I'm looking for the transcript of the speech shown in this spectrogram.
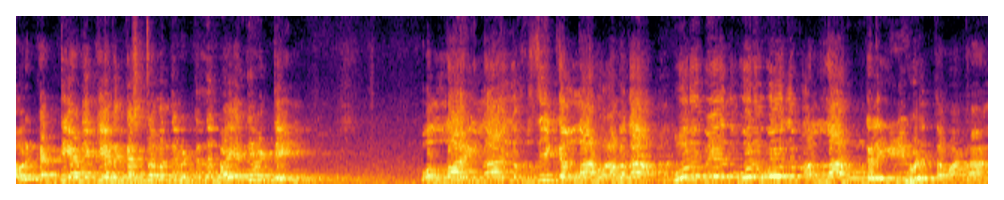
அவர் கட்டி அணைக்க எனக்கு கஷ்டம் வந்து விட்டது பயந்து விட்டேன். வல்லாஹி லா அல்லாஹ் அபதா. ஒருபோதும் ஒருபோதும் அல்லாஹ் உங்களை இழிவுபடுத்த மாட்டான்.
